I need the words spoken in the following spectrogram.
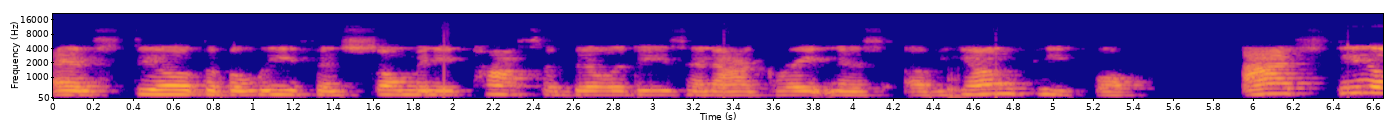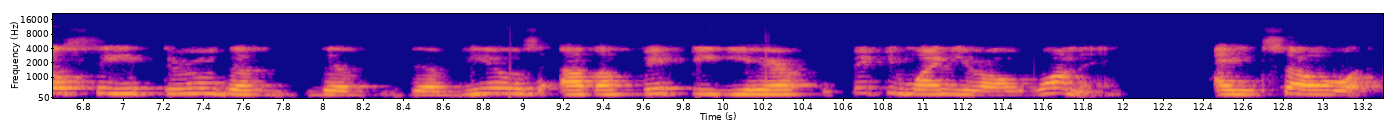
and still the belief in so many possibilities and our greatness of young people. I still see through the, the, the views of a 50 year, 51 year old woman. And so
